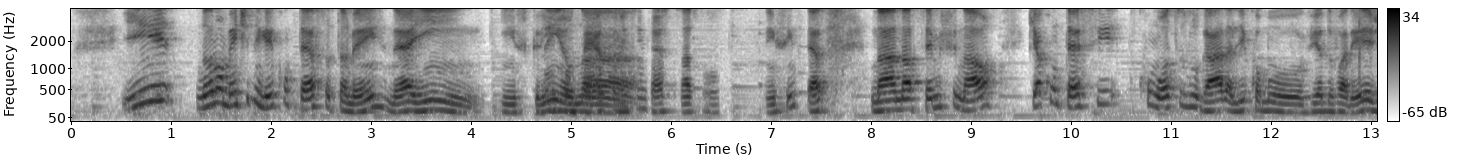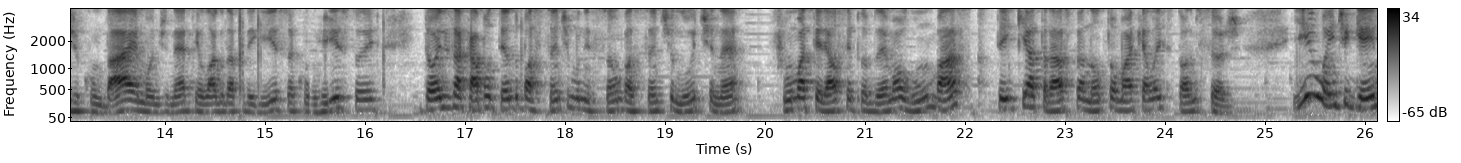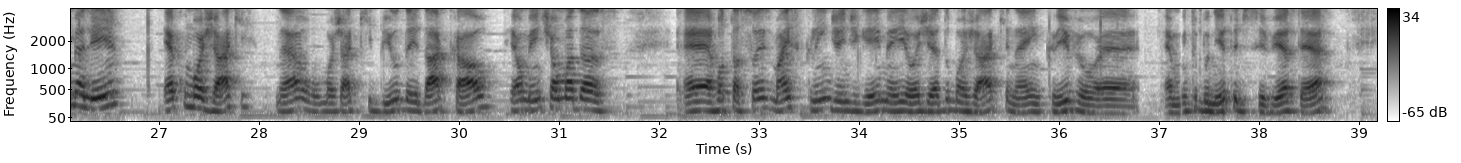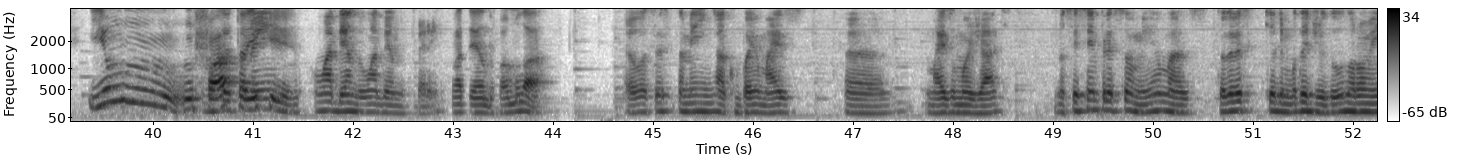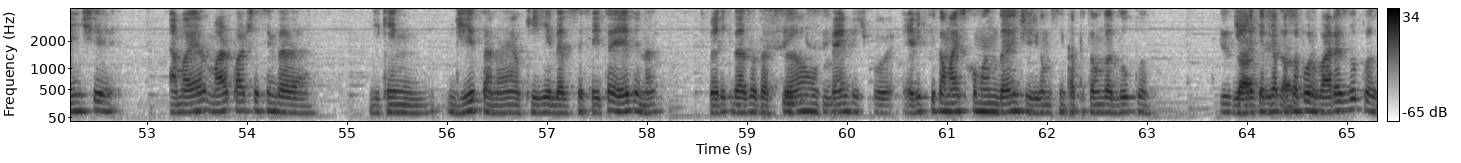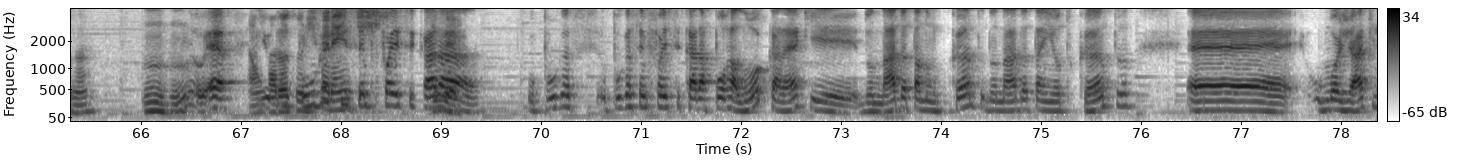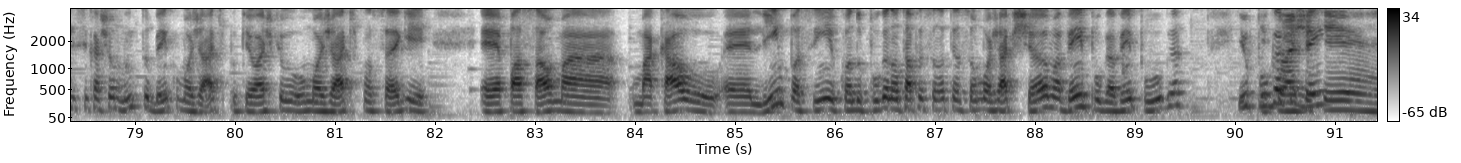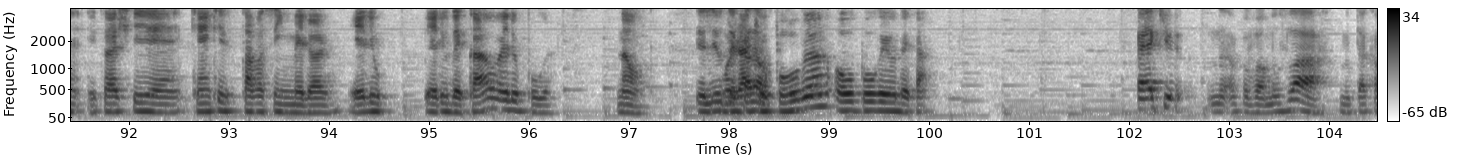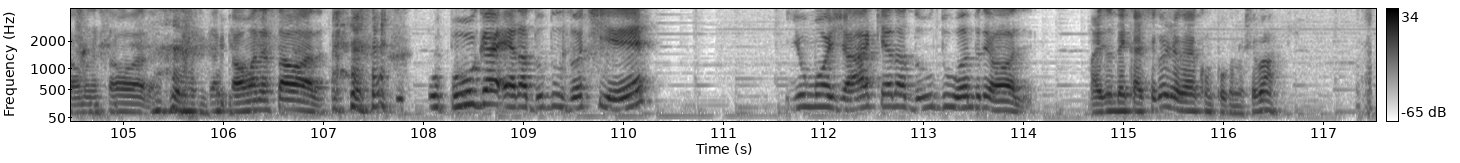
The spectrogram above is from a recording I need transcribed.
e normalmente ninguém contesta também, né? Em, em screen Nem ou com testa, na, nem sem testa. nas- Nem se testa. Na, na semifinal, que acontece com outros lugares ali, como Via do Varejo, com Diamond, né? Tem o Lago da Preguiça, com History. Então eles acabam tendo bastante munição, bastante loot, né? Full material sem problema algum, mas tem que ir atrás para não tomar aquela Storm Surge. E o endgame ali é com o Mojak, né? O Mojak build e da Cal. Realmente é uma das é, rotações mais clean de endgame aí hoje é do Mojak, né? Incrível, é, é muito bonito de se ver até. E um, um fato aí que. Um adendo, um adendo, peraí. Um adendo, vamos lá. Vocês também acompanham mais, uh, mais o Mojak. Não sei se é impressão minha, mas toda vez que ele muda de duo, normalmente a maior, maior parte assim da, de quem dita, né, o que deve ser feito é ele, né? Tipo, ele que dá a rotação sim, sim. sempre, tipo, ele que fica mais comandante, digamos assim, capitão da dupla. Exato, e olha que ele exato. já passou por várias duplas, né? Uhum. É, é um garoto diferente. sempre foi esse cara. O Puga, o Puga sempre foi esse cara porra louca, né? Que do nada tá num canto, do nada tá em outro canto. É, o Mojak ele se encaixou muito bem com o Mojak, porque eu acho que o, o Mojak consegue é, passar uma, uma cal é, limpa, assim, e quando o Puga não tá prestando atenção, o Mojak chama, vem Puga, vem Puga. E o Puga e tu acha vem... que E tu acha que é, quem é que estava assim melhor? Ele, ele o DK ou ele o Puga? Não. Ele o Mojak DK não. o Puga ou o Puga e o DK? É que. Não, vamos lá, muita calma nessa hora. muita calma nessa hora. O, Puga era do do Zotier e o Mojak era do do Andreoli. Mas o DK chegou a jogar com o Puga, não chegou?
